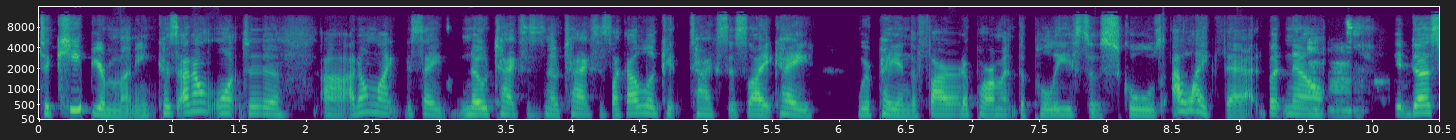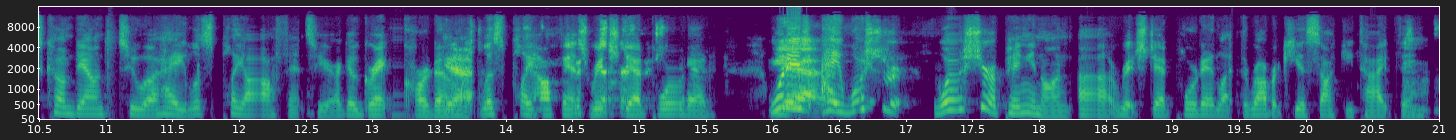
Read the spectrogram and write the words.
to keep your money because I don't want to uh, I don't like to say no taxes, no taxes. Like I look at taxes like, hey, we're paying the fire department, the police, the schools. I like that. But now mm-hmm. it does come down to a hey, let's play offense here. I go Grant Cardone. Yeah. Let's play offense. Rich dad, poor dad. What yeah. is hey, what's your what's your opinion on uh rich dad, poor dad, like the Robert Kiyosaki type thing? Mm-hmm.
